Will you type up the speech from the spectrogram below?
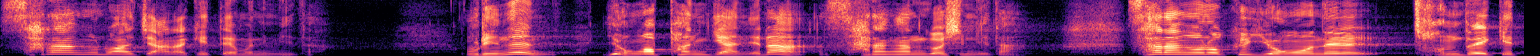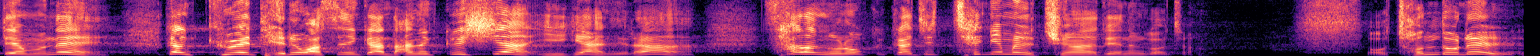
사랑으로 하지 않았기 때문입니다 우리는 영업한 게 아니라 사랑한 것입니다 사랑으로 그 영혼을 전도했기 때문에 그냥 교회 데려왔으니까 나는 끝이야 이게 아니라 사랑으로 끝까지 책임을 져야 되는 거죠. 어, 전도를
